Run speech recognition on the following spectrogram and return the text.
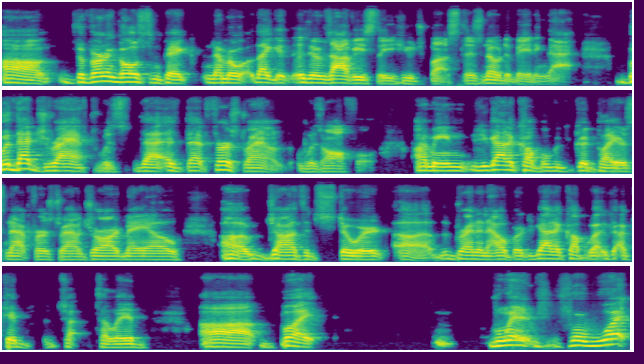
Um, the Vernon Gholston pick, number like it, it, was obviously a huge bust. There's no debating that. But that draft was that that first round was awful. I mean, you got a couple good players in that first round: Jerod Mayo, uh, Jonathan Stewart, uh, Branden Albert. You got a couple, Aqib Talib, uh, but when for what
